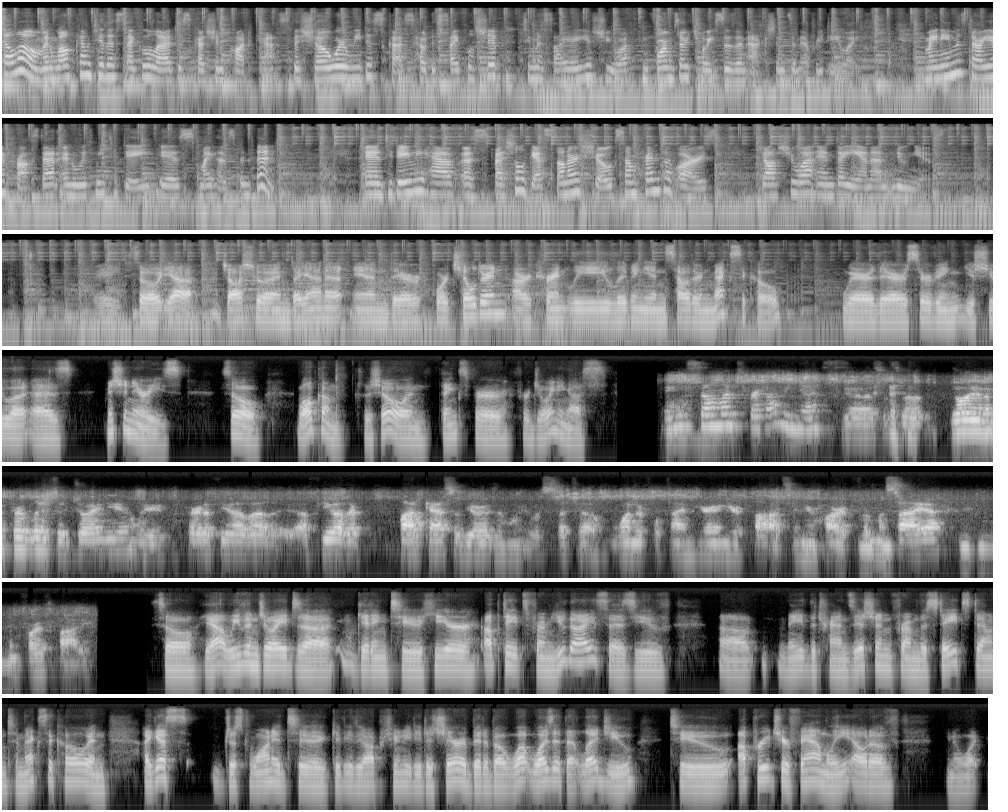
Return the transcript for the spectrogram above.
Shalom, and welcome to the Segula Discussion Podcast, the show where we discuss how discipleship to Messiah Yeshua informs our choices and actions in everyday life. My name is Daria Frostad, and with me today is my husband, Ben. And today we have a special guest on our show, some friends of ours, Joshua and Diana Nunez. Great. So, yeah, Joshua and Diana and their four children are currently living in southern Mexico where they're serving Yeshua as missionaries. So, welcome to the show and thanks for for joining us. Thanks so much for having us. Yes, it's a joy and a privilege to join you. We've heard a few of other, a few other podcasts of yours, and it was such a wonderful time hearing your thoughts and your heart for mm-hmm. Messiah mm-hmm. and for His body. So yeah, we've enjoyed uh, getting to hear updates from you guys as you've uh, made the transition from the states down to Mexico, and I guess just wanted to give you the opportunity to share a bit about what was it that led you to uproot your family out of, you know, what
